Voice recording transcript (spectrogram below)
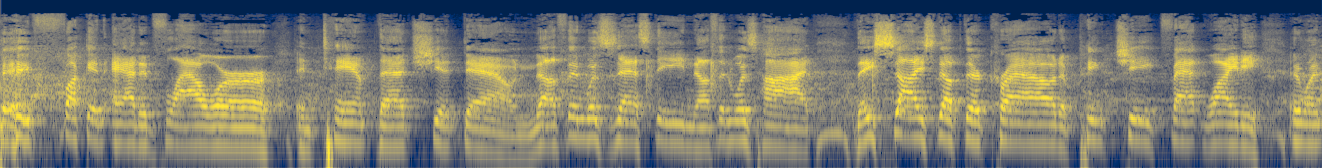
They fucking added flour and tamped that shit down. Nothing was zesty, nothing was hot. They sized up their crowd, a pink cheek, fat whitey, and went,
